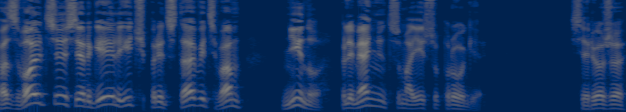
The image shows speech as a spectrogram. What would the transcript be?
позвольте, Сергей Ильич, представить вам Нину, племянницу моей супруги. Сережа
